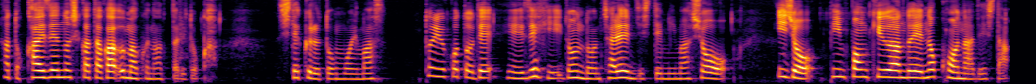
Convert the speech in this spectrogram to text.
あと改善の仕方がうまくなったりとかしてくると思います。ということで、えー、ぜどんどんチャレンジしてみましょう。以上、ピンポン Q&A のコーナーでした。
